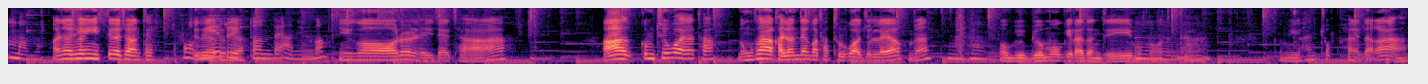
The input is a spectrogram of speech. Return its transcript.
엄마마. 아니요 갱이 있어요 저한테 어, 주세요, 위에도 주세요. 있던데 아닌가? 이거를 이제 자 아, 그럼 들고 와요, 다. 농사 관련된 거 다 들고 와 줄래요? 그러면? 뭐 묘, 묘목이라든지 뭐 그런 것도 다. 음, 그럼 이 한쪽 편에다가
